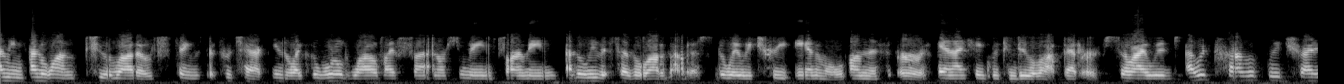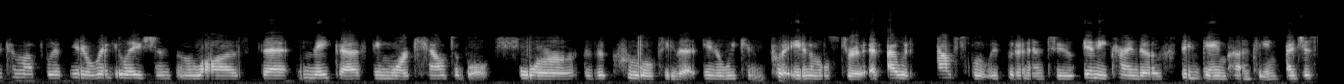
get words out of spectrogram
I mean, I belong to a lot of things that protect, you know, like the World Wildlife Fund or humane farming. I believe it says a lot about us, the way we treat animals on this earth. And I think we can do a lot better. So I would, I would probably try to come up with, you know, regulations and laws that make us be more accountable for the cruelty that, you know, we can put animals through. And I would absolutely put an end to any kind of big game hunting. I just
